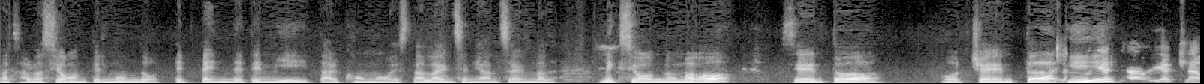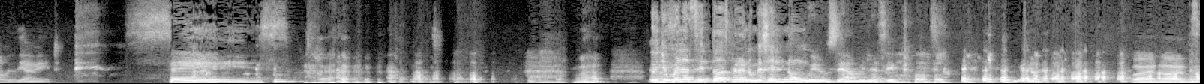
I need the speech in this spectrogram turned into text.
la salvación del mundo depende de mí, tal como está la enseñanza en la lección número 180 y Claudia, Claudia, Claudia, a ver. 6. No, yo me las sé todas, pero no me sé el número, o sea, me las sé todas. Bueno, no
